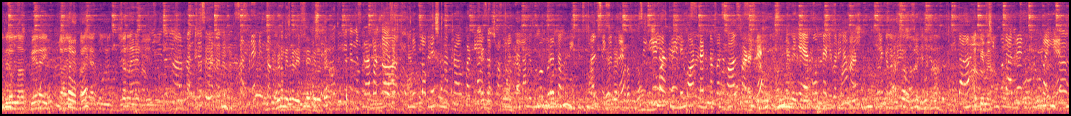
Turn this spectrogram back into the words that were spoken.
ಇದರೆಲ್ಲ ಬೇರೆ ಮೇಡಮ್ ಇದ್ರಲ್ಲಿ ಎಷ್ಟು ಇರುತ್ತೆ? ನಿಮ್ಮ ಲೊಕೇಶನ್ ಹತ್ರ ಫರ್ಟಿಲೈಸರ್ ಶಾಪ್ ಇರುತ್ತಲ್ಲ ಗೊಬ್ಬರದ ಅಂಗಡಿ. ಅಲ್ಲಿ ಸಿಗುತ್ತೆ. ಸಿಗಲಿಲ್ಲ ಅಂದರೆ ಇಲ್ಲಿ ಕಾಂಟ್ಯಾಕ್ಟ್ ನಂಬರ್ ಕಾಲ್ ಮಾಡಿದ್ರೆ ನಿಮಗೆ ಹೋಮ್ ಡೆಲಿವರಿನ. ಚಿಕ್ಕದಾದ್ರೆ ನೂರು ರೂಪಾಯಿ ಮ್ಯಾಮ್.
